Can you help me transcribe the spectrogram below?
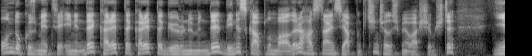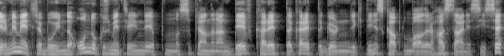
19 metre eninde karetta karetta görünümünde deniz kaplumbağaları hastanesi yapmak için çalışmaya başlamıştı. 20 metre boyunda 19 metre eninde yapılması planlanan dev karetta karetta görünümündeki deniz kaplumbağaları hastanesi ise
